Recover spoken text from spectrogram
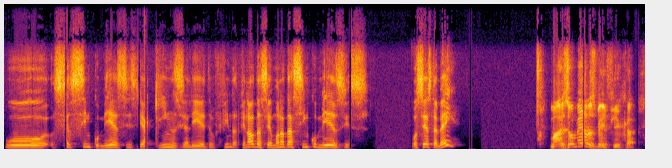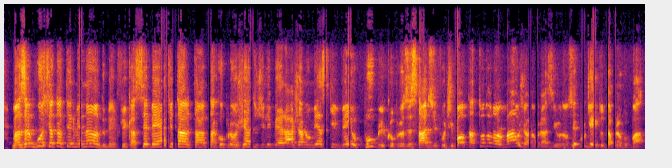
O seus cinco meses, dia 15 ali, do fim da, final da semana dá cinco meses. Vocês também? Mais ou menos, Benfica. Mas a angústia está terminando, Benfica. A CBF está tá, tá com o projeto de liberar já no mês que vem o público para os estádios de futebol. Está tudo normal já no Brasil. Não sei por que, tu está preocupado.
